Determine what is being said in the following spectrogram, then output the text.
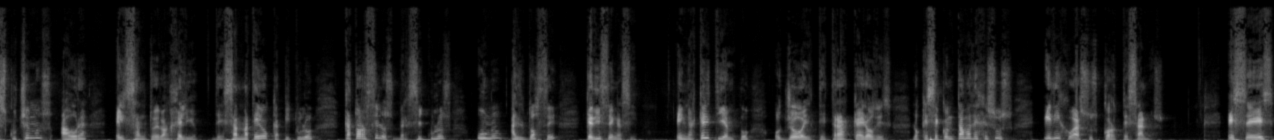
Escuchemos ahora el Santo Evangelio de San Mateo capítulo catorce los versículos uno al doce que dicen así En aquel tiempo oyó el tetrarca Herodes lo que se contaba de Jesús y dijo a sus cortesanos Ese es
